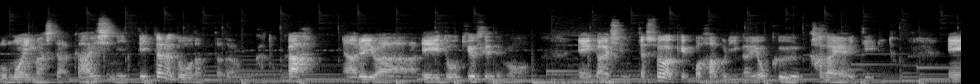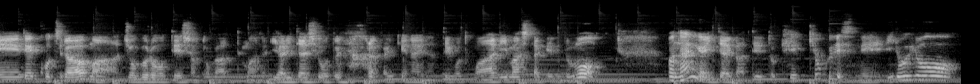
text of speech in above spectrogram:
思いました。外資に行っていたらどうだっただろうかとかあるいは、えー、同級生でも、えー、外資に行った人は結構羽振りがよく輝いていると。えー、で、こちらはまあ、ジョブローテーションとかあって、まあ、やりたい仕事になかなかいけないなっていうこともありましたけれども、まあ、何が言いたいかっていうと、結局ですね、いろいろ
